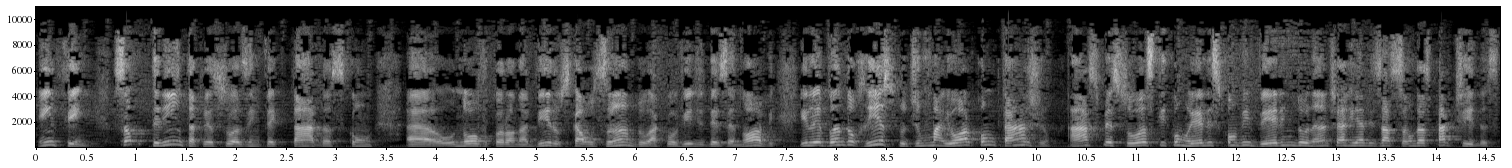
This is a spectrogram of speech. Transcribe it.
enfim, são 30 pessoas infectadas com uh, o novo coronavírus, causando a Covid-19 e levando o risco de um maior contágio às pessoas que com eles conviverem durante a realização das partidas.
